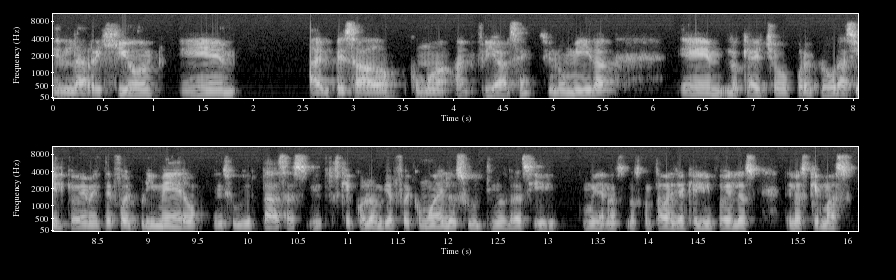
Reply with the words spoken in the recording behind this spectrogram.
en la región em, ha empezado como a, enfriarse. Si uno mira em, lo que ha hecho, por ejemplo, Brasil, que obviamente fue el primero en subir tasas, mientras que Colombia fue como de los últimos, Brasil, como ya nos, nos contaba Jacqueline, fue de los, de los que más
